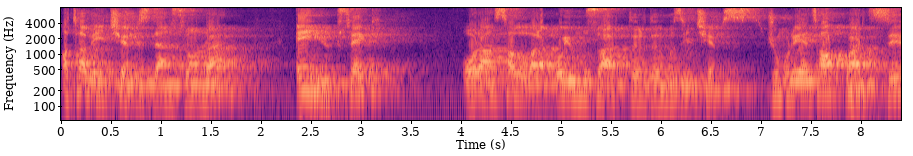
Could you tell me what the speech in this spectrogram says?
Atabey ilçemizden sonra en yüksek oransal olarak oyumuzu arttırdığımız ilçemiz. Cumhuriyet Halk Partisi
